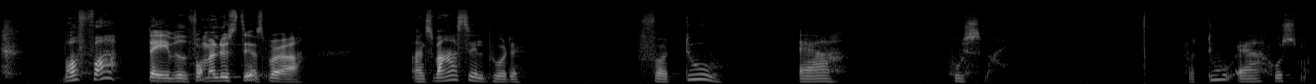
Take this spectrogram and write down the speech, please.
Hvorfor? David, får man lyst til at spørge. Og han svarer selv på det. For du er hos mig. For du er hos mig.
